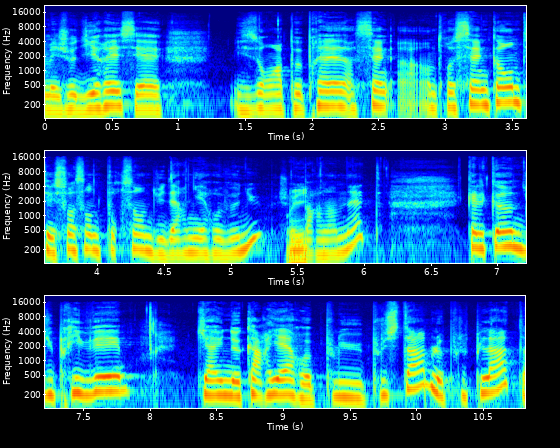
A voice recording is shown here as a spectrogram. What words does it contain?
Mais je dirais, c'est ils ont à peu près entre 50 et 60% du dernier revenu, je parle en net. Quelqu'un du privé qui a une carrière plus, plus stable, plus plate,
